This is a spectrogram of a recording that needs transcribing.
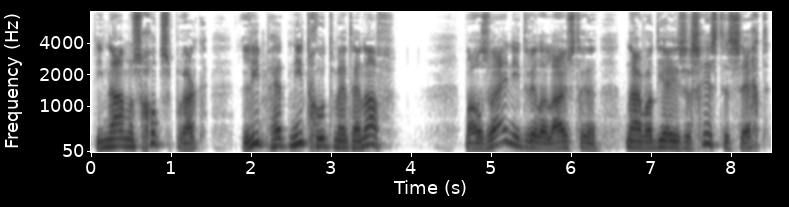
die namens God sprak, liep het niet goed met hen af. Maar als wij niet willen luisteren naar wat Jezus Christus zegt,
